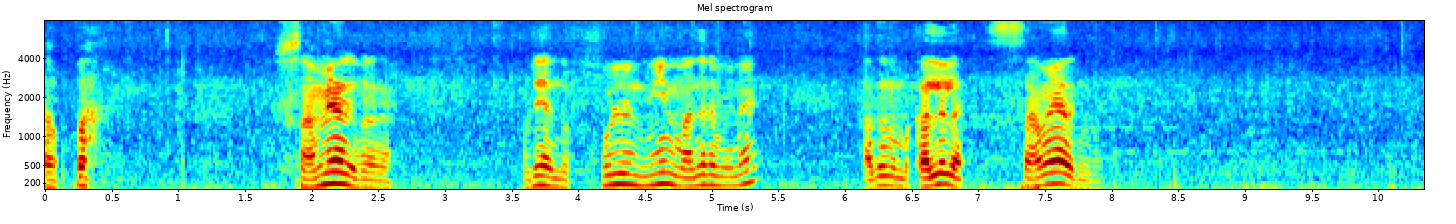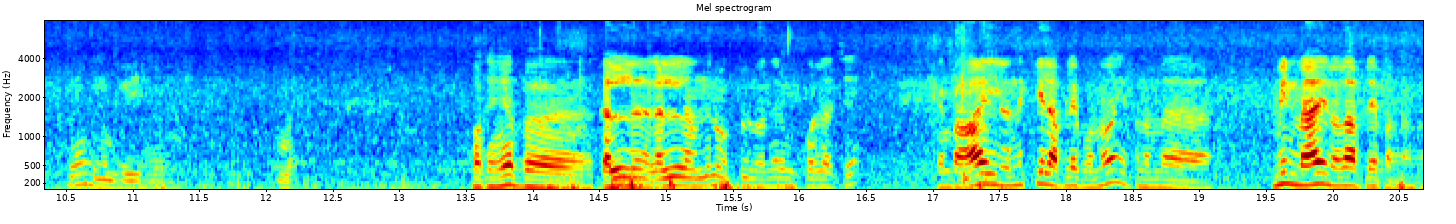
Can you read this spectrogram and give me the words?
அப்பா. செம்மையாக இருக்கு பாருங்க. அப்படியே அந்த ஃபுல் மீன் வஞ்சிர மீன் அதுவும் நம்ம கல்லில். செமையாக இருக்குங்க. ஓகேங்க இப்போ கல் கல்லில் வந்து நம்ம ஃபுல் வந்து நம்ம போடுறாச்சு நம்ம ஆயில் வந்து கீழே அப்ளை பண்ணோம். இப்போ நம்ம மீன் மேலே நல்லா அப்ளை பண்ணலாங்க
